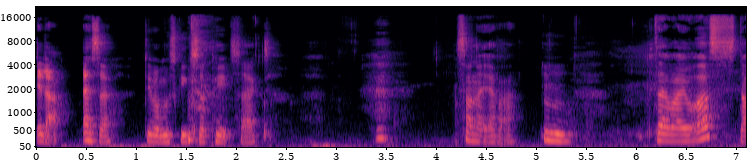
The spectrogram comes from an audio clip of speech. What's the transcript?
Eller, altså, det var måske ikke så pænt sagt. Sådan er jeg bare. Mm. Der var jo også... Nå,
